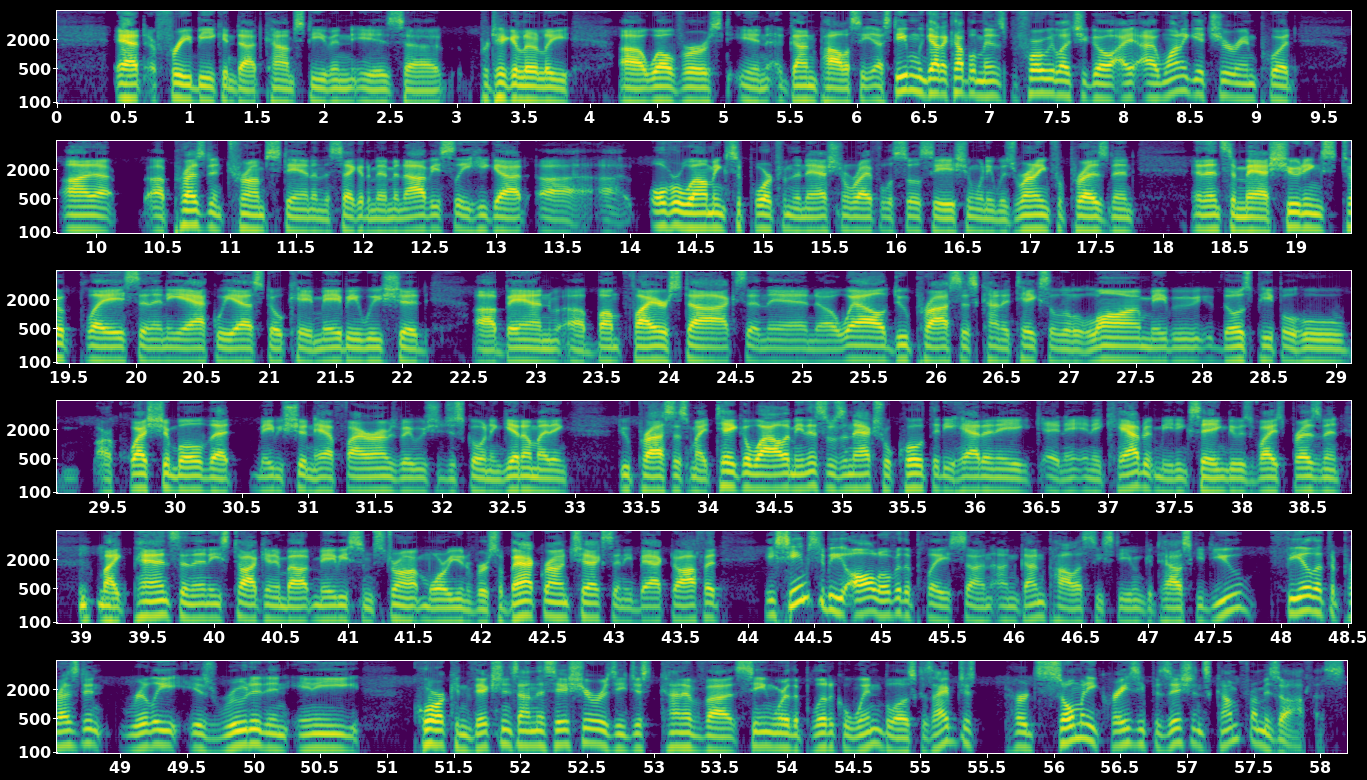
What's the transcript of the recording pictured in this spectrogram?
at freebeacon.com. Stephen is uh, particularly uh, well versed in gun policy. Uh, Stephen, we got a couple minutes before we let you go. I, I want to get your input on uh, uh, President Trump's stand on the Second Amendment. Obviously, he got uh, overwhelming support from the National Rifle Association when he was running for president, and then some mass shootings took place, and then he acquiesced. Okay, maybe we should uh, ban uh, bump fire stocks, and then uh, well, due process kind of takes a little long. Maybe those people who are questionable that maybe shouldn't have firearms, maybe we should just go in and get them. I think due process might take a while. I mean, this was an actual quote that he had in a in a, in a cabinet meeting, saying to his vice president mm-hmm. Mike Pence, and then he's talking about maybe some strong, more universal background checks, and he backed off it. He seems to be all over the place on, on gun policy, Stephen Gutowski. Do you feel that the president really is rooted in any core convictions on this issue, or is he just kind of uh, seeing where the political wind blows? Because I've just heard so many crazy positions come from his office.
